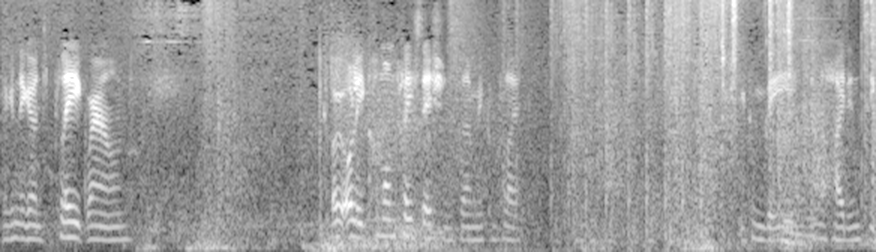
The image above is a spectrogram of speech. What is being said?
We're gonna go into playground. Oh, Ollie, come on PlayStation so then we can play. You can be in the hide and seek.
